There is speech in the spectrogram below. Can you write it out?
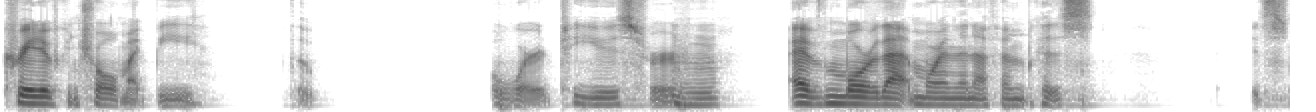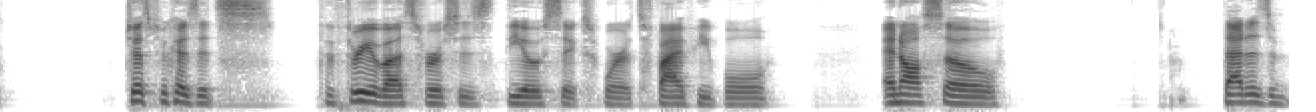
creative control might be the a word to use for Mhm. I have more of that more than FM because it's just because it's the three of us versus the 06 where it's five people and also that is a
